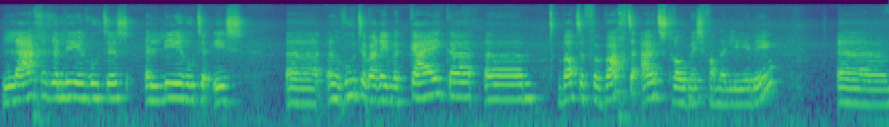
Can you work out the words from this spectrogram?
lagere leerroutes. Een leerroute is eh, een route waarin we kijken ehm, wat de verwachte uitstroom is van een leerling. Ehm,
